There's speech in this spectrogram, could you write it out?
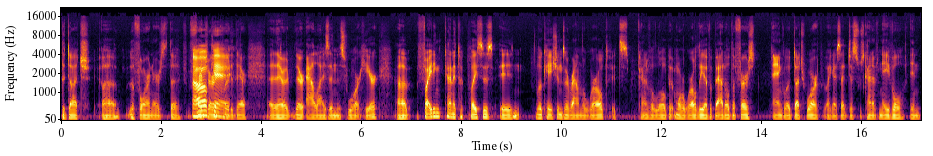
the Dutch, uh, the foreigners. The French are included there. Uh, they're they're allies in this war here. Uh, fighting kind of took places in locations around the world. It's kind of a little bit more worldly of a battle. The first Anglo-Dutch War, like I said, just was kind of naval in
